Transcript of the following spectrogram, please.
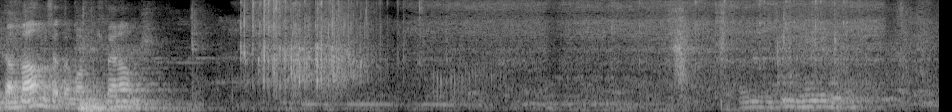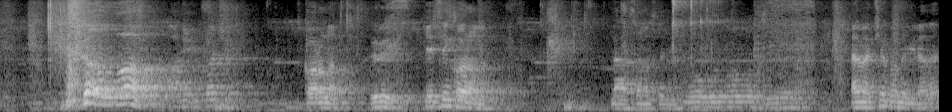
Bir tane daha almış adam abi. İki tane almış. Allah! Korona. Reis. Kesin korona. Ben sana söyleyeyim. Ne olur ne olmaz. Hemen çek onu birader.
